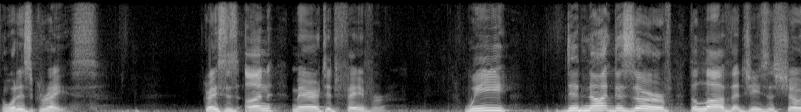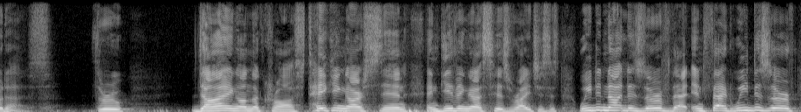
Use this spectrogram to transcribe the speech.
And what is grace? Grace is unmerited favor. We did not deserve the love that Jesus showed us through dying on the cross, taking our sin, and giving us his righteousness. We did not deserve that. In fact, we deserved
